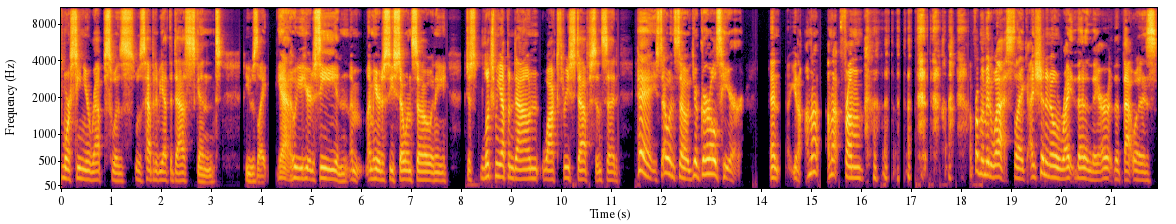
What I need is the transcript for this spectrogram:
more senior reps was was happened to be at the desk, and he was like, "Yeah, who you here to see?" And I'm I'm here to see so and so, and he just looked me up and down, walked three steps, and said, hey so and so your girl's here. And you know i'm not i'm not from i'm from the midwest. Like i should have known right then and there that that was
